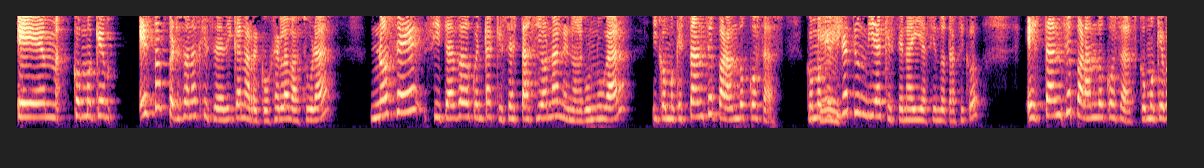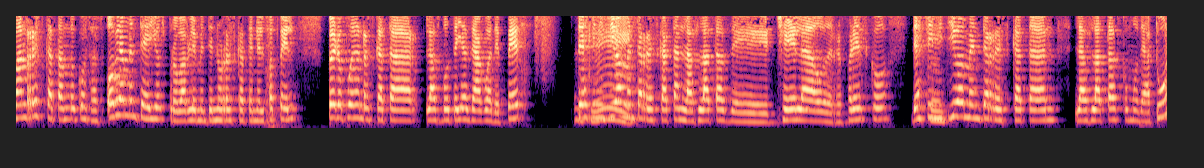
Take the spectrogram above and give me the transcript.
Em, como que estas personas que se dedican a recoger la basura, no sé si te has dado cuenta que se estacionan en algún lugar y como que están separando cosas. Como que fíjate un día que estén ahí haciendo tráfico, están separando cosas, como que van rescatando cosas. Obviamente ellos probablemente no rescaten el papel, pero pueden rescatar las botellas de agua de PET. Definitivamente rescatan las latas de chela o de refresco. Definitivamente rescatan las latas como de atún.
